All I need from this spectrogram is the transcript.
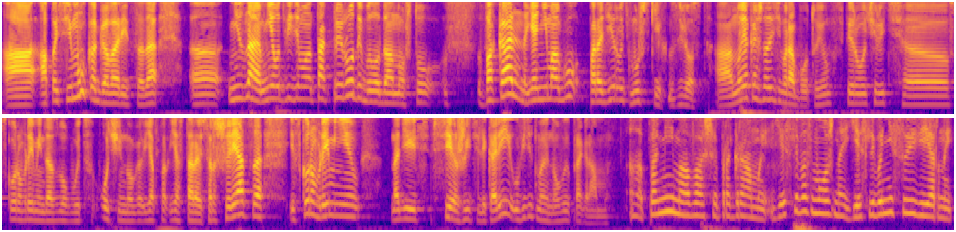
А, а посему, как говорится, да, э, не знаю, мне вот, видимо, так природой было дано, что с, вокально я не могу пародировать мужских звезд. А, но я, конечно, над этим работаю. В первую очередь, э, в скором времени, даст Бог, будет очень много, я, я стараюсь расширяться, и в скором времени, надеюсь, все жители Кореи увидят мою новую программу. А, помимо вашей программы, если возможно, если вы не суеверный,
